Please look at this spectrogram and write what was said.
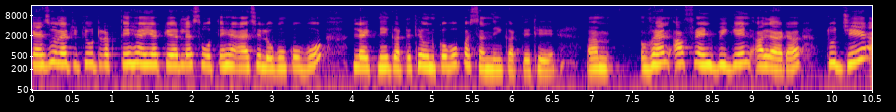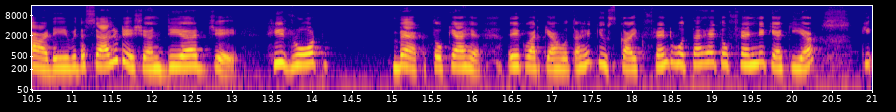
कैजुअल एटीट्यूड रखते हैं या केयरलेस होते हैं, ऐसे लोगों को वो लाइक नहीं करते थे, उनको वो पसंद नहीं करते थे। When a friend began a letter to J R D with a salutation dear J he wrote back तो क्या है? एक बार क्या होता है कि उसका एक फ्रेंड होता है तो फ्रेंड ने क्या किया? कि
